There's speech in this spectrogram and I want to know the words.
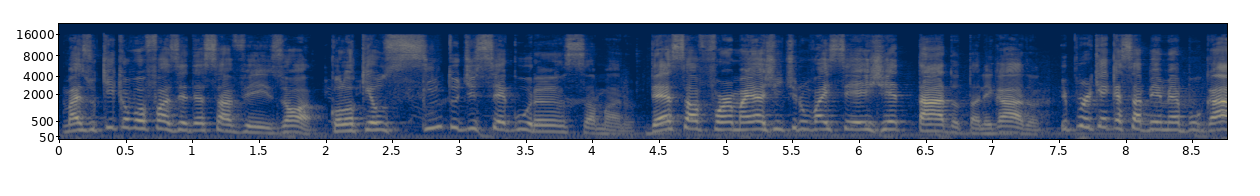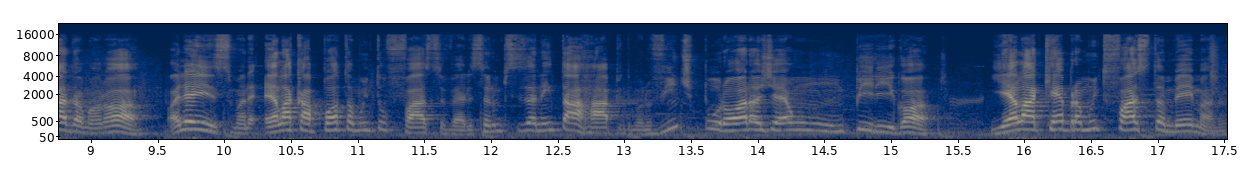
Mas o que que eu vou fazer dessa vez, ó? Coloquei o cinto de segurança, mano. Dessa forma aí a gente não vai ser ejetado, tá ligado? E por que que essa BMW é bugada, mano? Ó, olha isso, mano. Ela capota muito fácil, velho. Você não precisa nem tá rápido, mano. 20 por hora já é um, um perigo, ó. E ela quebra muito fácil também, mano.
